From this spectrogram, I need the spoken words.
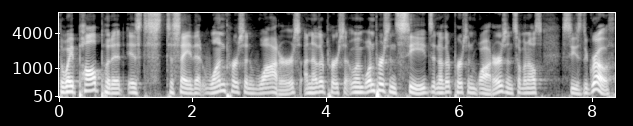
The way Paul put it is to say that one person waters, another person, when one person seeds, another person waters, and someone else sees the growth.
